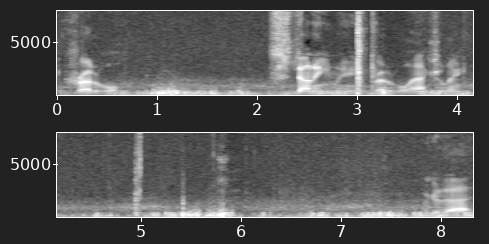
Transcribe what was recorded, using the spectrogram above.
Incredible. Stunningly incredible, actually. Look at that.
